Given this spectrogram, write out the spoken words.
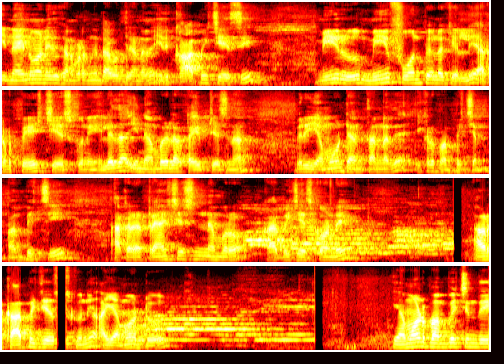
ఈ నైన్ వన్ అనేది కనపడుతుంది డబుల్ త్రీ అనేది ఇది కాపీ చేసి మీరు మీ ఫోన్పేలోకి వెళ్ళి అక్కడ పేస్ట్ చేసుకుని లేదా ఈ నెంబర్ ఇలా టైప్ చేసిన మీరు అమౌంట్ ఎంత అన్నది ఇక్కడ పంపించండి. పంపించి అక్కడ ట్రాన్సాక్షన్ నెంబరు కాపీ చేసుకోండి. అక్కడ కాపీ చేసుకుని ఆ అమౌంట్ అమౌంట్ పంపించింది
